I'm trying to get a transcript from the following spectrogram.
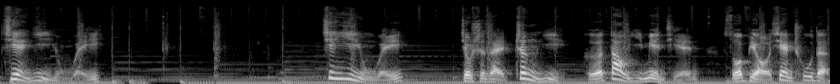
见义勇为。见义勇为，就是在正义和道义面前所表现出的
